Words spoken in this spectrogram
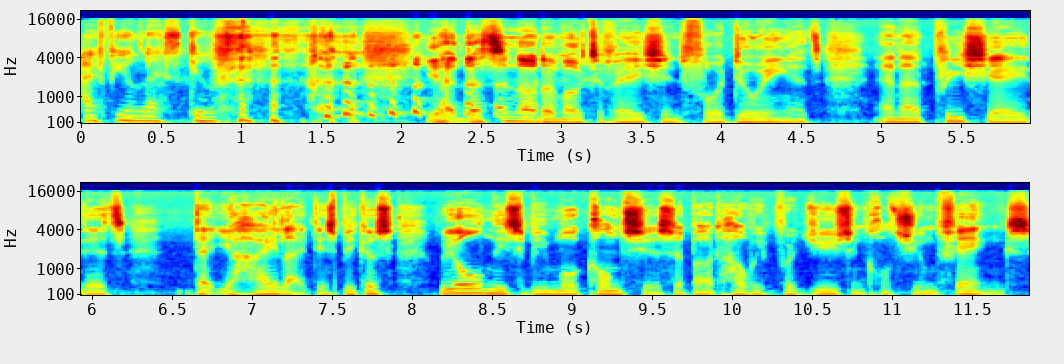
I feel less guilty. yeah, that's another motivation for doing it. And I appreciate it that you highlight this because we all need to be more conscious about how we produce and consume things.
